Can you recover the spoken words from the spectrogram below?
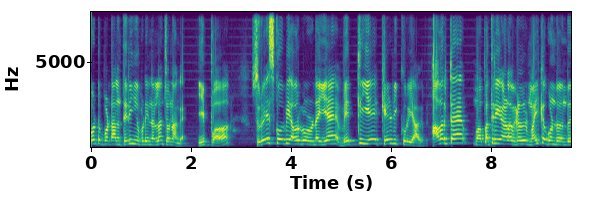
ஓட்டு போட்டாலும் தெரியும் இப்படின்னு எல்லாம் சொன்னாங்க. இப்போ சுரேஷ் கோபி அவர்களுடைய வெற்றியே கேள்விக்குறியாகுது. அவர்கிட்ட பத்திரிகையாளர்கள் மைக்க கொண்டு வந்து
